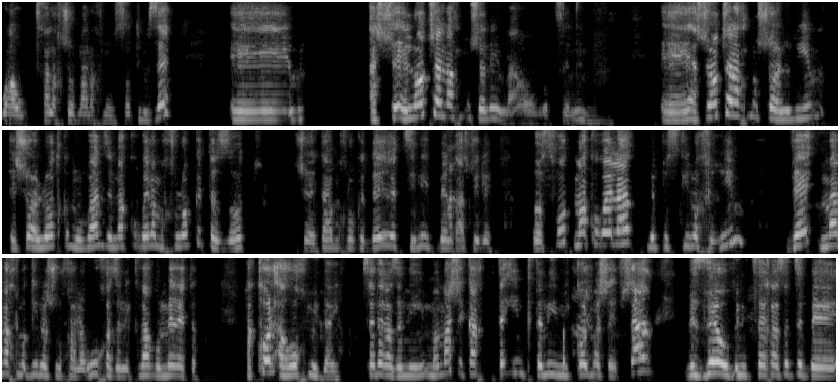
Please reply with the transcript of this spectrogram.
וואו, צריכה לחשוב מה אנחנו עושות עם זה. אה, השאלות שאנחנו שואלים, מה הוא רוצה ממנו? אה, השאלות שאנחנו שואלים, שואלות כמובן, זה מה קורה למחלוקת הזאת, שהייתה מחלוקת די רצינית בין רש"י לתוספות, מה קורה לה בפוסקים אחרים, ומה אנחנו מגיעים לשולחן ערוך, אז אני כבר אומרת, הכל ארוך מדי, בסדר? אז אני ממש אקח קטעים קטנים מכל מה שאפשר, וזהו, ונצטרך לעשות את זה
